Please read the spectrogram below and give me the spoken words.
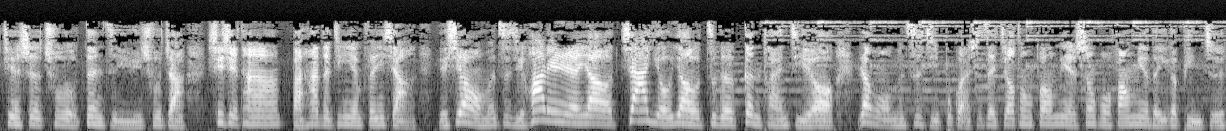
建设处邓子瑜处长，谢谢他把他的经验分享，也希望我们自己花莲人要加油，要这个更团结哦，让我们自己不管是在交通方面、生活方面的一个品质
